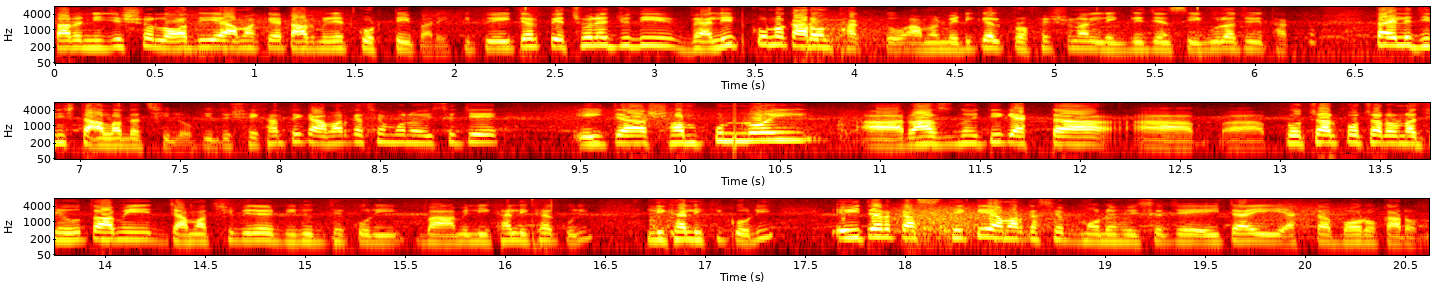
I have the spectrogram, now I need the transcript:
তারা নিজস্ব ল দিয়ে আমাকে টার্মিনেট করতেই পারে। কিন্তু এইটার পেছনে যদি ভ্যালিড কোনো কারণ থাকতো, আমার মেডিকেল প্রফেশনাল নেগলিজেন্স এগুলো যদি থাকতো, তাইলে জিনিসটা আলাদা ছিল। কিন্তু সেখান থেকে আমার কাছে মনে হয়েছে যে এইটা সম্পূর্ণই রাজনৈতিক একটা প্রচার প্রচারণা যেহেতু আমি জামাত শিবিরের বিরুদ্ধে করি বা আমি লেখালেখা করি, লেখালেখি করি, এইটার কাছ থেকে আমার কাছে মনে হয়েছে যে এইটাই একটা বড় কারণ।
